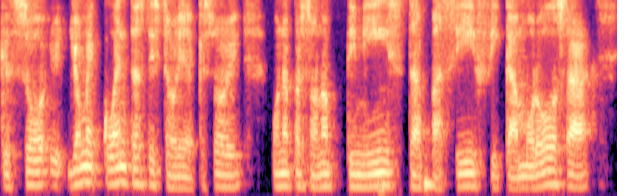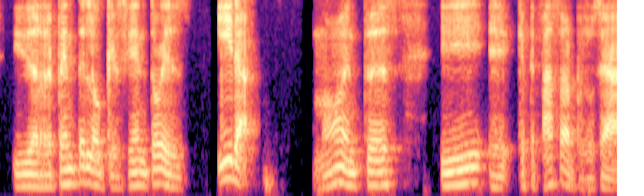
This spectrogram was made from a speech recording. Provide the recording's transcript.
que soy, yo me cuento esta historia, que soy una persona optimista, pacífica, amorosa, y de repente lo que siento es ira, ¿no? Entonces, ¿y eh, qué te pasa? Pues, o sea,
